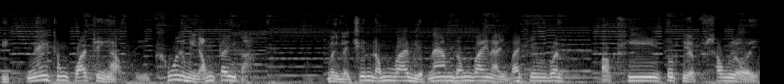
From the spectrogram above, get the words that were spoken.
Thì ngay trong quá trình học thì không bao giờ mình đóng tây cả. Mình lại chuyên đóng vai Việt Nam đóng vai này vai kia vân vân. Và khi tốt nghiệp xong rồi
